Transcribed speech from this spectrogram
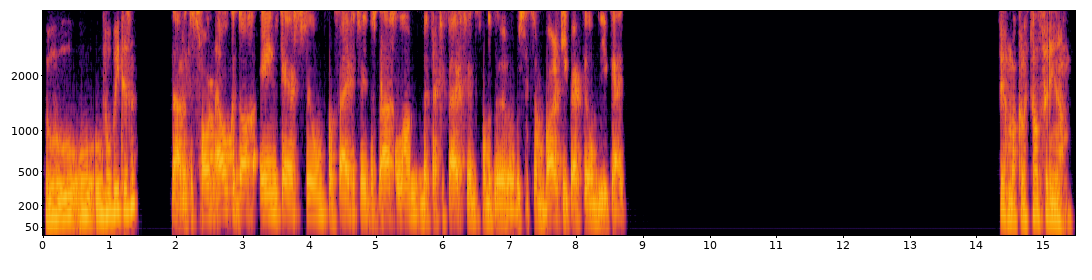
Hoe, hoe, hoe- hoeveel bieden ze? Nou, dat is gewoon elke dag één kerstfilm voor 25 dagen lang. En dan krijg je 2500 euro. Dus het is een barkie per film die je kijkt. Zeg makkelijk geld verdienen.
